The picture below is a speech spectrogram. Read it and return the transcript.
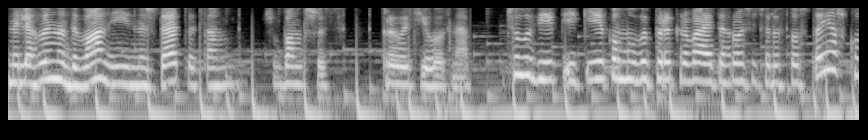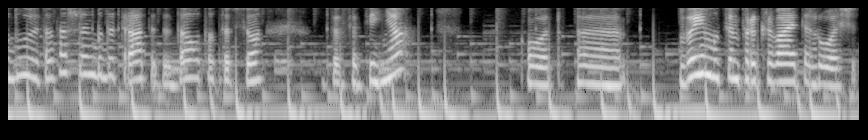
не лягли на диван і не ждете там, щоб вам щось прилетіло з неба. Чоловік, якому ви перекриваєте гроші через те, що «Та я шкодую, та, та що він буде тратити, та от це все, це все фігня. От, е, ви йому цим перекриваєте гроші,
